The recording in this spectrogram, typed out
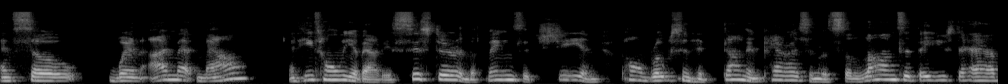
And so when I met Mal, and he told me about his sister and the things that she and Paul Robeson had done in Paris and the salons that they used to have.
